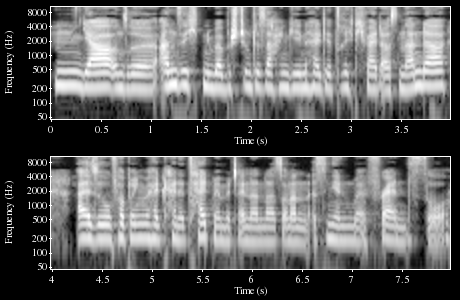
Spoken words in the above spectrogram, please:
hm, ja, unsere Ansichten über bestimmte Sachen gehen halt jetzt richtig weit auseinander, also verbringen wir halt keine Zeit mehr miteinander, sondern es sind ja nun mal Friends so.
